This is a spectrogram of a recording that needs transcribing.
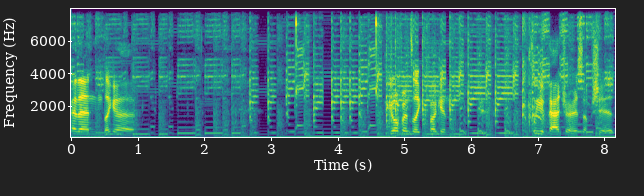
And then, like a. The girlfriend's like fucking Cleopatra or some shit.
